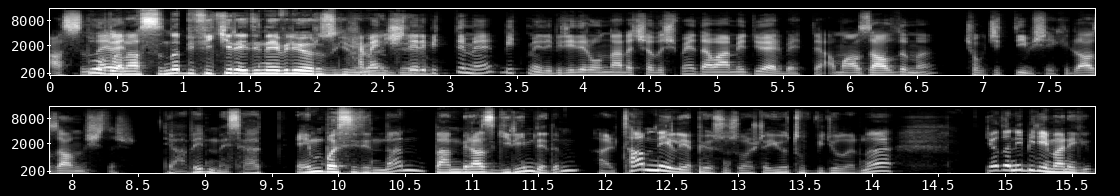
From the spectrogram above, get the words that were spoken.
Aslında Buradan evet, aslında bir fikir edinebiliyoruz gibi hemen bence. işleri bitti mi? Bitmedi. Birileri onlarla çalışmaya devam ediyor elbette ama azaldı mı? Çok ciddi bir şekilde azalmıştır. Ya abi mesela en basitinden ben biraz gireyim dedim. Hani thumbnail yapıyorsun sonuçta YouTube videolarına. Ya da ne bileyim hani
